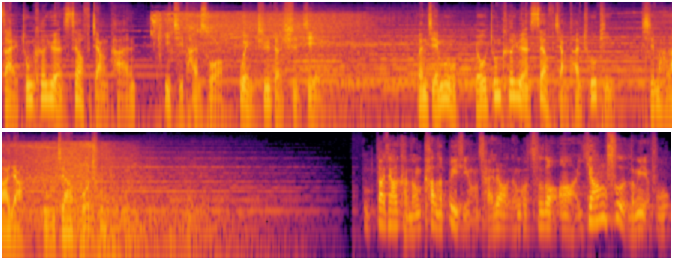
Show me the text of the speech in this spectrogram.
在中科院 SELF 讲坛一起探索未知的世界。本节目由中科院 SELF 讲坛出品，喜马拉雅独家播出。大家可能看了背景材料，能够知道啊，央视冷也夫。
